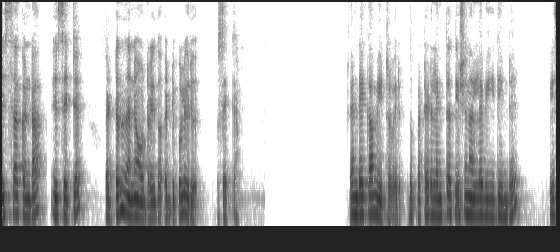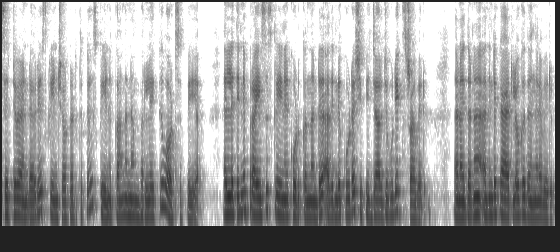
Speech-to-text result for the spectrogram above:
മിസ്സാക്കണ്ട ഈ സെറ്റ് പെട്ടെന്ന് തന്നെ ഓർഡർ ചെയ്തോ. അടിപൊളി ഒരു സെറ്റാണ് രണ്ടേക്കാ മീറ്റർ വരും. ദുപ്പട്ടയുടെ ലെങ്ത്ത് അത്യാവശ്യം നല്ല വീതിയുണ്ട് ഈ സെറ്റ് വേണ്ടവർ സ്ക്രീൻഷോട്ട് എടുത്തിട്ട് സ്ക്രീനിൽ കാണുന്ന നമ്പറിലേക്ക് വാട്സപ്പ് ചെയ്യുക എല്ലാത്തിന്റെയും പ്രൈസ് സ്ക്രീനിൽ കൊടുക്കുന്നുണ്ട്. അതിന്റെ കൂടെ ഷിപ്പിംഗ് ചാർജ് കൂടി എക്സ്ട്രാ വരും. അതാണ് ഇതാണ് അതിന്റെ കാറ്റലോഗ് ഇതെങ്ങനെ വരും.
